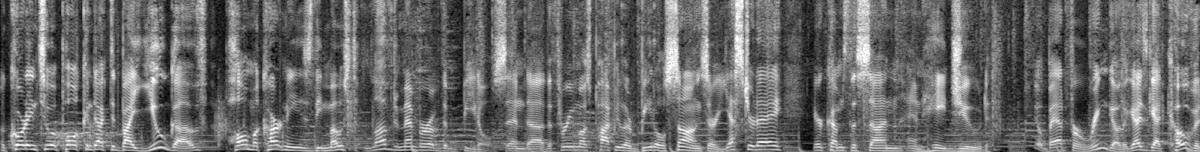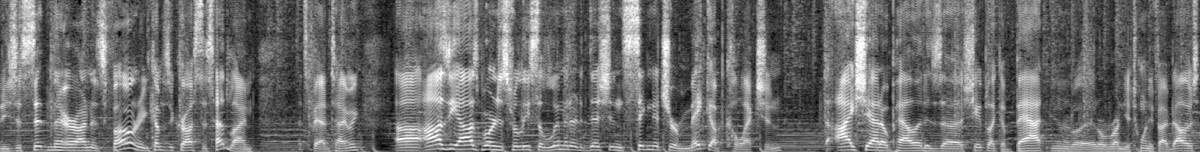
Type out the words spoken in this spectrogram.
According to a poll conducted by YouGov, Paul McCartney is the most loved member of the Beatles, and uh, the three most popular Beatles songs are Yesterday, Here Comes the Sun, and Hey Jude. I feel bad for Ringo. The guy's got COVID. He's just sitting there on his phone, and he comes across this headline. That's bad timing. Uh, Ozzy Osbourne just released a limited edition signature makeup collection. The eyeshadow palette is uh, shaped like a bat, and it'll, it'll run you $25.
